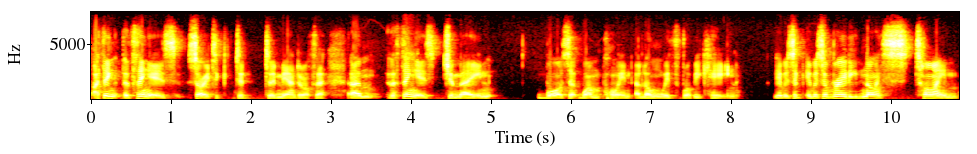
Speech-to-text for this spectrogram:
I think the thing is, sorry to to, to meander off there. Um, the thing is, Jermaine was at one point, along with Robbie Keane. It was a it was a really nice time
